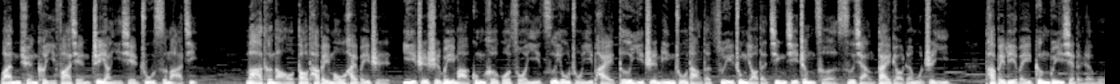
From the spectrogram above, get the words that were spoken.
完全可以发现这样一些蛛丝马迹。纳特瑙到他被谋害为止，一直是魏玛共和国左翼自由主义派德意志民主党的最重要的经济政策思想代表人物之一。他被列为更危险的人物。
